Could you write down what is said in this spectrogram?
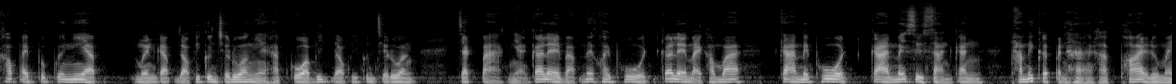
เข้าไปปุ๊บก็เงียบ เหมือนกับดอกพิกุลจะร่วงเนี่ยครับกลัวพี่ดอกพิกุลจะร่วง จากปากเนี่ยก็เลยแบบไม่ค่อยพูด ก็เลยหมายความว่า การไม่พูด การไม่สื่อสารกันทำให้เกิดปัญหาครับเพราะอะไรรู้ไหม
